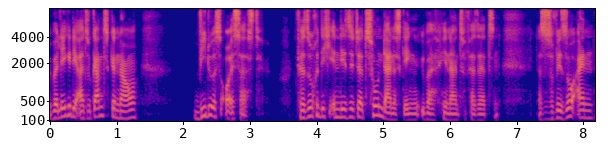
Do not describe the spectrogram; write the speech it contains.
Überlege dir also ganz genau, wie du es äußerst. Versuche dich in die Situation deines Gegenüber hineinzuversetzen. Das ist sowieso ein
